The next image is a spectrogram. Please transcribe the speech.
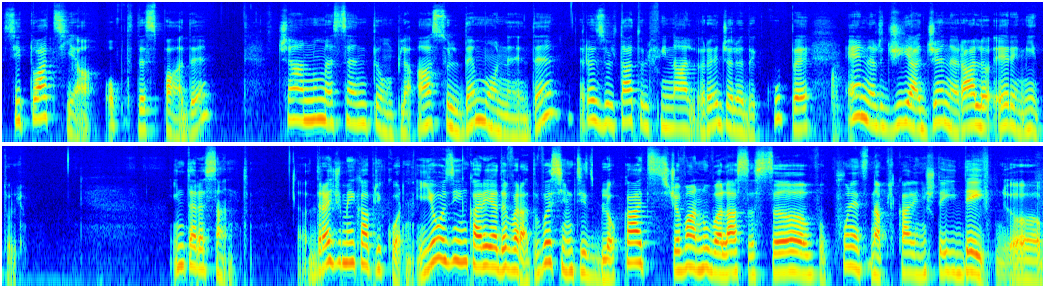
Situația 8 de spade ce anume se întâmplă? Asul de monede, rezultatul final regele de cupe, energia generală eremitul. Interesant. Dragii mei capricorni, e o zi în care e adevărat, vă simțiți blocați, ceva nu vă lasă să vă puneți în aplicare niște idei, uh,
